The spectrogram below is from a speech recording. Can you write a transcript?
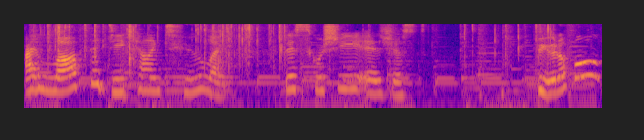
I love the detailing too. Like, this squishy is just beautiful.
